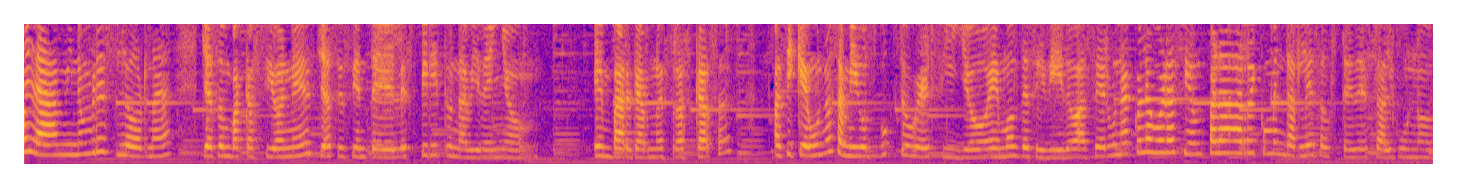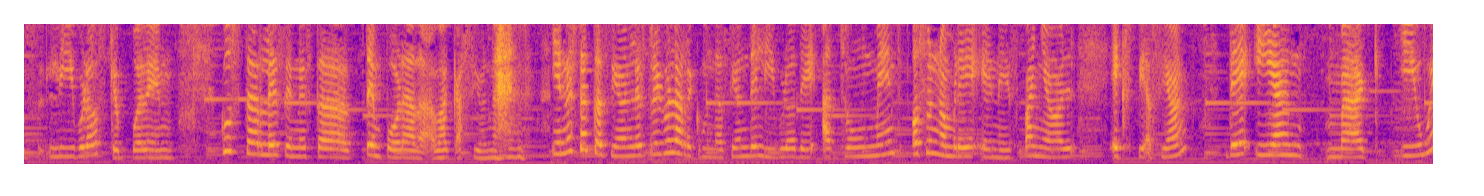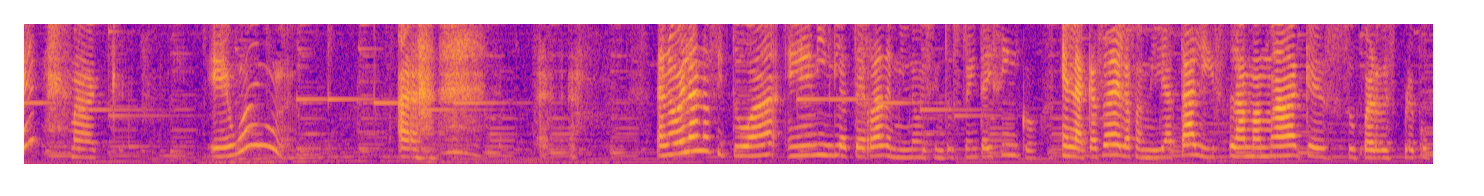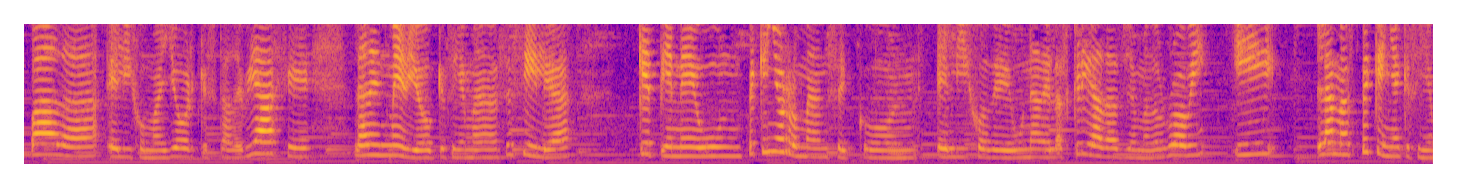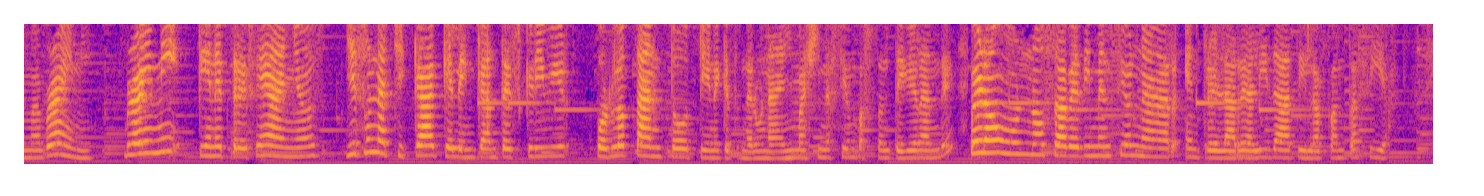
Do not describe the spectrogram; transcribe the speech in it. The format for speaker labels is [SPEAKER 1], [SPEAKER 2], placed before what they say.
[SPEAKER 1] Hola, mi nombre es Lorna. Ya son vacaciones, ya se siente el espíritu navideño embargar nuestras casas. Así que unos amigos booktubers y yo hemos decidido hacer una colaboración para recomendarles a ustedes algunos libros que pueden gustarles en esta temporada vacacional. Y en esta ocasión les traigo la recomendación del libro de Atonement o su nombre en español Expiación de Ian McEwen. Mc Ewan. Ah, la novela nos sitúa en Inglaterra de 1935, en la casa de la familia Talis. La mamá que es súper despreocupada, el hijo mayor que está de viaje, la de en medio que se llama Cecilia, que tiene un pequeño romance con el hijo de una de las criadas llamado Robbie y la más pequeña que se llama Bryony. Bryony tiene 13 años y es una chica que le encanta escribir, por lo tanto tiene que tener una imaginación bastante grande, pero aún no sabe dimensionar entre la realidad y la fantasía.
